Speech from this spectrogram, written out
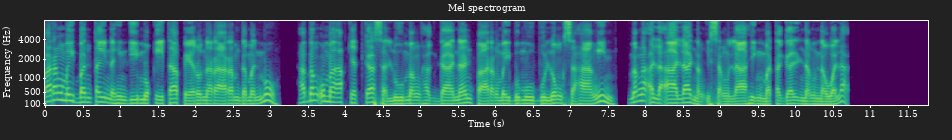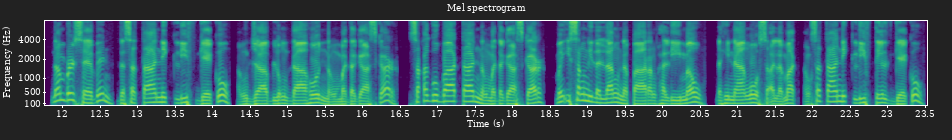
Parang may bantay na hindi mo kita pero nararamdaman mo. Habang umaakyat ka sa lumang hagdanan parang may bumubulong sa hangin, mga alaala ng isang lahing matagal nang nawala. Number 7, The Satanic Leaf Gecko, ang jablong dahon ng Madagascar. Sa kagubatan ng Madagascar, may isang nilalang na parang halimaw na hinango sa alamat, ang Satanic Leaf-tailed Gecko.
